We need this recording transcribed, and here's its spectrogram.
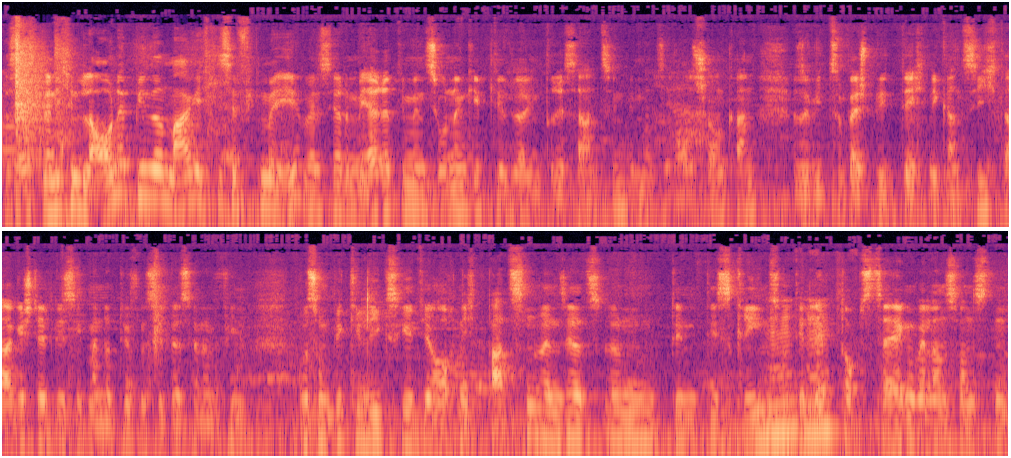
Das heißt, wenn ich in Laune bin, dann mag ich diese Filme eh, weil sie halt mehrere Dimensionen gibt, die da interessant sind, die man so rausschauen kann. Also wie zum Beispiel die Technik an sich dargestellt ist. Ich meine, da dürfen Sie bei so einem Film, wo es um Wikileaks geht, ja auch nicht patzen, wenn Sie jetzt ähm, den, die Screens und die Laptops zeigen, weil ansonsten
